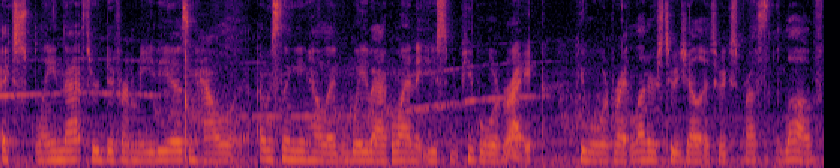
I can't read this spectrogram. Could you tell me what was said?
explain that through different medias and how I was thinking how like way back when it used to people would write. People would write letters to each other to express love.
